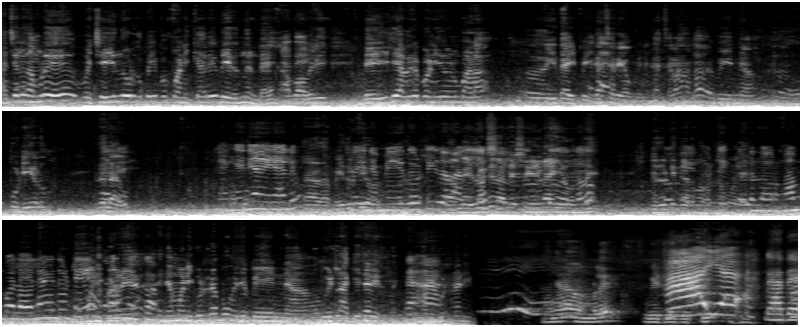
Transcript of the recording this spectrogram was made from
ആക്ച്വലി നമ്മൾ ചെയ്യുന്നവർക്ക് ഇപ്പൊ പണിക്കാര് വരുന്നുണ്ട്. അപ്പൊ അവർ ഡെയിലി അവരെ പണി തോന്നുമ്പോ അവിടെ ഇതായിപ്പോയി. കച്ചറയാവും പിന്നെ. കച്ചറ പിന്നെ പൊടികളും ഇതെല്ലാം. എങ്ങനെയായാലും നല്ല മേതൂട്ടി നല്ല ക്ഷീണം ക്ഷീണമായി തോന്നുന്നു. വന്ന് മേതൂട്ടി മേതൂട്ടി കിടന്നു കിടന്നുറങ്ങാൻ പോലെ. ഞാൻ മണിക്കൂട്ടിനെ പിന്നെ വീട്ടിലാക്കിയിട്ടാ വരുന്നത് ആ, ആ. മണിക്കൂട്ടിനെ അടി- അങ്ങനെ നമ്മൾ വീട്ടിലേക്ക് അതെ.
